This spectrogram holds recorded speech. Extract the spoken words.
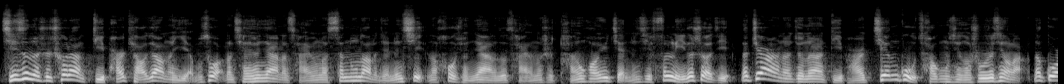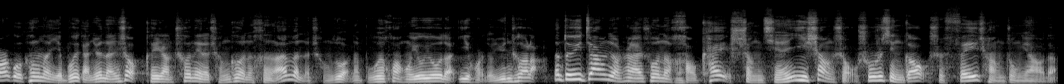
其次呢，是车辆底盘调教呢也不错。那前悬架呢采用了三通道的减震器，那后悬架呢则采用的是弹簧与减震器分离的设计。那这样呢就能让底盘兼顾操控性和舒适性了。那过弯过坑呢也不会感觉难受，可以让车内的乘客呢很安稳的乘坐，那不会晃晃悠悠的，一会儿就晕车了。那对于家用轿车来说呢，好开、省钱、易上手、舒适性高是非常。重要的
